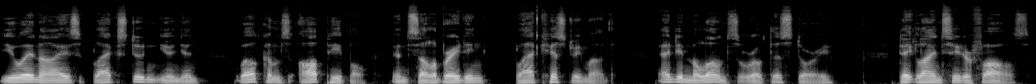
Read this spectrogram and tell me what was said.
UNI's Black Student Union Welcomes All People in Celebrating Black History Month. Andy Malone wrote this story. Dateline Cedar Falls.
